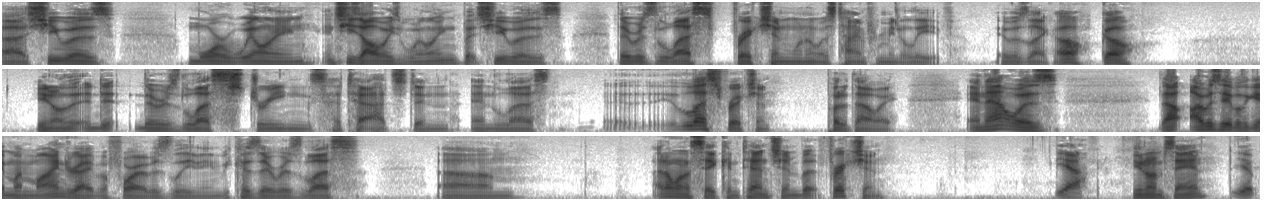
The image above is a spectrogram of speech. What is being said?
Uh, she was more willing, and she's always willing, but she was there was less friction when it was time for me to leave. It was like, oh, go. You know, th- there was less strings attached and and less uh, less friction. Put it that way, and that was that I was able to get my mind right before I was leaving because there was less. Um, I don't want to say contention, but friction. Yeah. You know what I'm saying? Yep.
